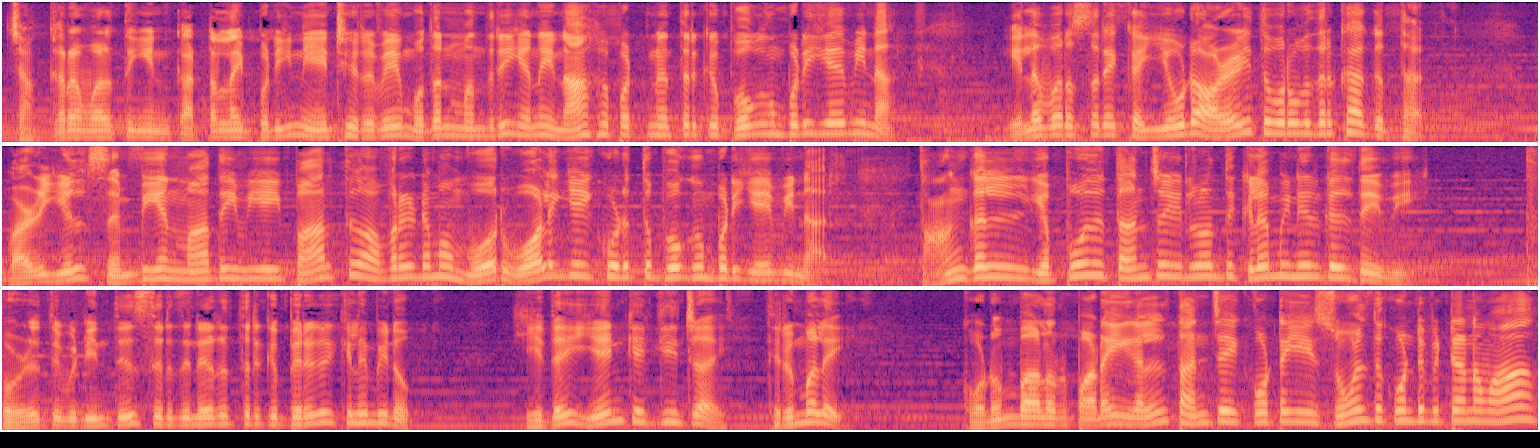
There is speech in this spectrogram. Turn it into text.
சக்கரவர்த்தியின் கட்டளைப்படி நேற்றிரவே முதன் மந்திரி என்னை நாகப்பட்டினத்திற்கு போகும்படி ஏவினார். இளவரசரை கையோடு அழைத்து வருவதற்காகத்தான். வழியில் செம்பியன் மாதேவியை பார்த்து அவரிடமும் ஓர் ஓலையை கொடுத்து போகும்படி ஏவினார். தாங்கள் எப்போது தஞ்சையிலிருந்து கிளம்பினீர்கள் தேவி? பொழுது விடிந்து சிறிது நேரத்திற்கு பிறகு கிளம்பினோம். இதை ஏன் கேட்கின்றாய் திருமலை? கொடும்பாளூர் படைகள் தஞ்சை கோட்டையை சூழ்ந்து கொண்டு விட்டனவா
